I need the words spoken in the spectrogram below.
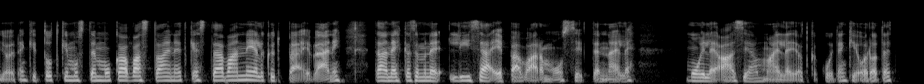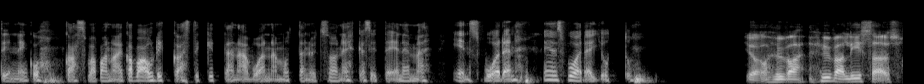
joidenkin tutkimusten mukaan vasta-aineet kestää vain 40 päivää, niin tämä on ehkä semmoinen lisäepävarmuus sitten näille muille Aasian maille, jotka kuitenkin odotettiin niin kuin kasvavan aika vauhdikkaastikin tänä vuonna, mutta nyt se on ehkä sitten enemmän ensi vuoden, ensi vuoden juttu. Joo, hyvä, hyvä lisäys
